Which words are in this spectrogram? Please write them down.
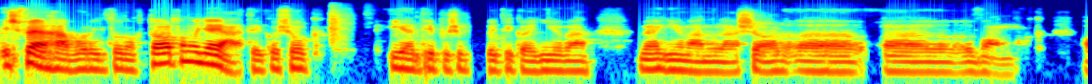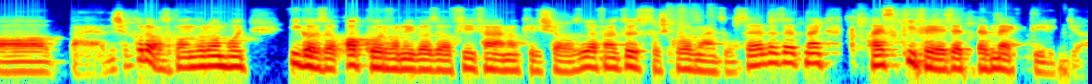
és felháborítónak tartom, hogy a játékosok ilyen típusú politikai nyilván megnyilvánulással vannak a pályán. És akkor azt gondolom, hogy igaz, akkor van igaza a FIFA-nak és az UEFA, az összes kormányzó szervezetnek, ha ezt kifejezetten megtiltja.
